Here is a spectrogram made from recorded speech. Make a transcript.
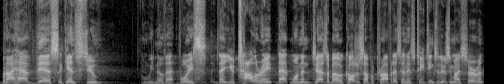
But I have this against you we know that voice, that you tolerate that woman, Jezebel, who calls herself a prophetess and is teaching, seducing my servant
